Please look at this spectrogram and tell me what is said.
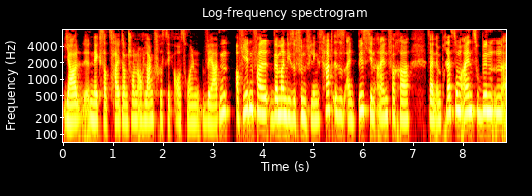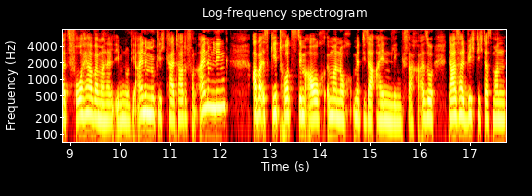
ja nächster Zeit dann schon auch langfristig ausrollen werden. Auf jeden Fall, wenn man diese fünf Links hat, ist es ein bisschen einfacher, sein Impressum einzubinden als vorher, weil man halt eben nur die eine Möglichkeit hatte von einem Link. Aber es geht trotzdem auch immer noch mit dieser einen Link-Sache. Also da ist halt wichtig, dass man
